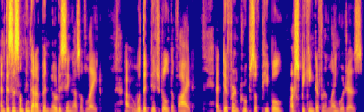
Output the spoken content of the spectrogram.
And this is something that I've been noticing as of late. Uh, with the digital divide, uh, different groups of people are speaking different languages.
